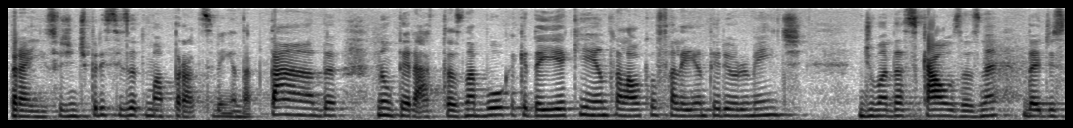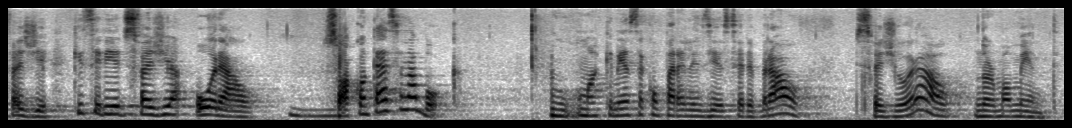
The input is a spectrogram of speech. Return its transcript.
Para isso a gente precisa de uma prótese bem adaptada, não ter aftas na boca, que daí é que entra lá o que eu falei anteriormente, de uma das causas né, da disfagia, que seria a disfagia oral. Uhum. Só acontece na boca. Uma criança com paralisia cerebral, disfagia oral, normalmente.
